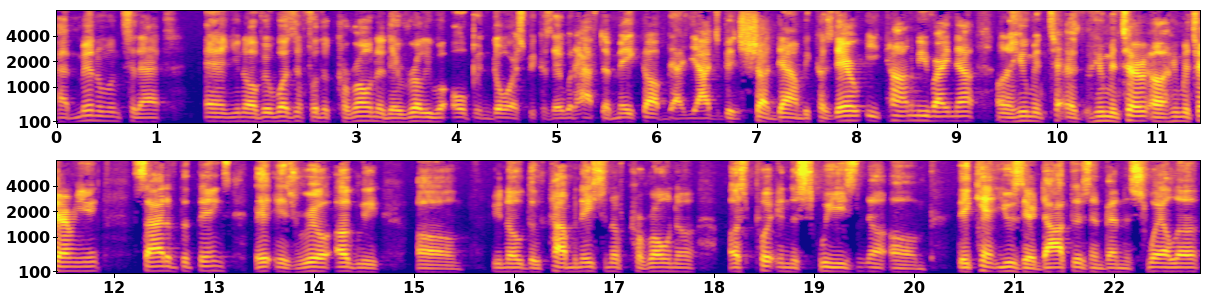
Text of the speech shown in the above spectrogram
at minimum to that. And you know, if it wasn't for the corona, they really would open doors because they would have to make up that yacht's been shut down because their economy right now on a human uh, humanitarian uh, humanitarian side of the things it is real ugly. Um, you know, the combination of corona, us putting the squeeze, uh, um, they can't use their doctors in Venezuela.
